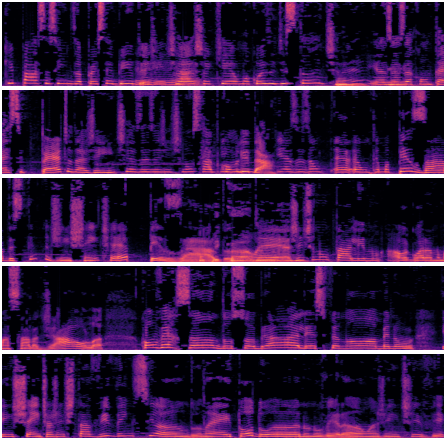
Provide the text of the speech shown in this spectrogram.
que passa assim desapercebido. E É. a gente acha que é uma coisa distante, né? E às vezes acontece perto da gente e às vezes a gente não sabe como lidar. E às vezes é um, é- é um tema pesado. Esse tema de enchente é pesado, Complicado, não é? né? A gente não está ali no- agora numa sala de aula conversando sobre, olha, esse fenômeno enchente. A gente está vivenciando, né? E todo ano, no verão, a gente vê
